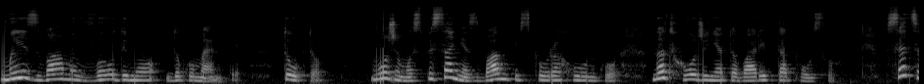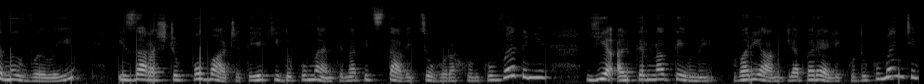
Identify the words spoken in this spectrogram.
ми з вами вводимо документи. Тобто можемо списання з банківського рахунку, надходження товарів та послуг. Все це ми ввели. І зараз, щоб побачити, які документи на підставі цього рахунку введені, є альтернативний варіант для переліку документів,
